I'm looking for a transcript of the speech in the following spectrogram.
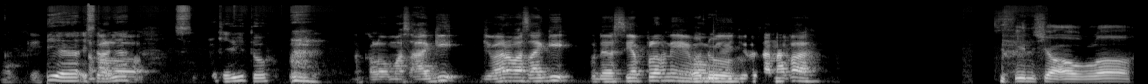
oke iya Nah, istilahnya kalau- kayak gitu Nah, kalau Mas Agi, gimana Mas Agi? Udah siap belum nih mau pilih jurusan apa? Insya Allah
